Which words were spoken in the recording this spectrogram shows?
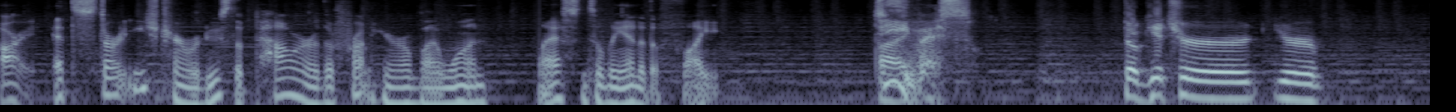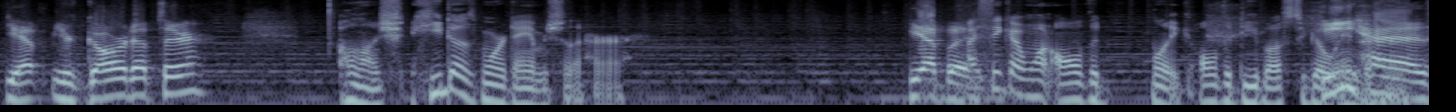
All right. At the start each turn, reduce the power of the front hero by one. Lasts until the end of the fight. Alright. Jeebus. So get your your, yep, your guard up there. Hold on. He does more damage than her. Yeah, but I think I want all the like all the debuffs to go. he into her.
